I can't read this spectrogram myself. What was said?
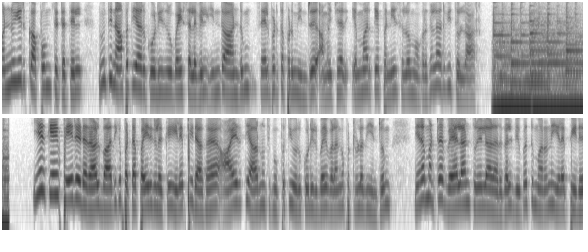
மண்ணுயிர் காப்போம் திட்டத்தில் நூற்றி நாற்பத்தி ஆறு கோடி ரூபாய் செலவில் இந்த ஆண்டும் செயல்படுத்தப்படும் என்று அமைச்சர் எம்ஆர் கே பன்னீர்செல்வம் அவர்கள் அறிவித்துள்ளார். இயற்கை பேரிடரால் பாதிக்கப்பட்ட பயிர்களுக்கு இழப்பீடாக ஆயிரத்தி அறுநூற்றி முப்பத்தி ஒரு கோடி ரூபாய் வழங்கப்பட்டுள்ளது என்றும் நிலமற்ற வேளாண் தொழிலாளர்கள் விபத்து மரண இழப்பீடு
